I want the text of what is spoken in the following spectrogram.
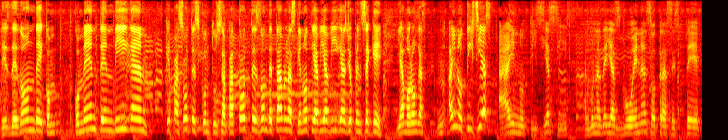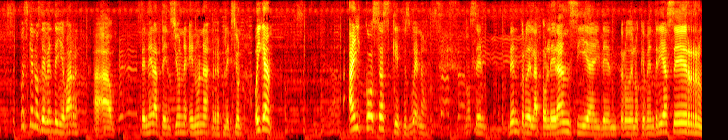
¿Desde dónde? Com- comenten, digan. ¿Qué pasotes con tus zapatotes? ¿Dónde tablas que no te había vigas? Yo pensé que ya morongas. ¿Hay noticias? Hay noticias, sí. Algunas de ellas buenas, otras, este, pues que nos deben de llevar a, tener atención en una reflexión. Oiga, hay cosas que, pues bueno, no sé, dentro de la tolerancia y dentro de lo que vendría a ser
